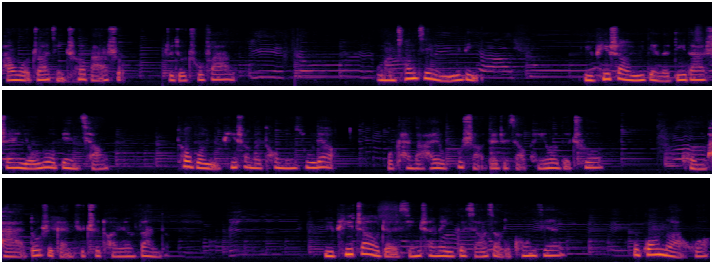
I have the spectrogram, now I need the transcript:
喊我抓紧车把手，这就出发了。我们冲进雨里。雨披上雨点的滴答声由弱变强，透过雨披上的透明塑料，我看到还有不少带着小朋友的车，恐怕都是赶去吃团圆饭的。雨披罩着，形成了一个小小的空间，不光暖和，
